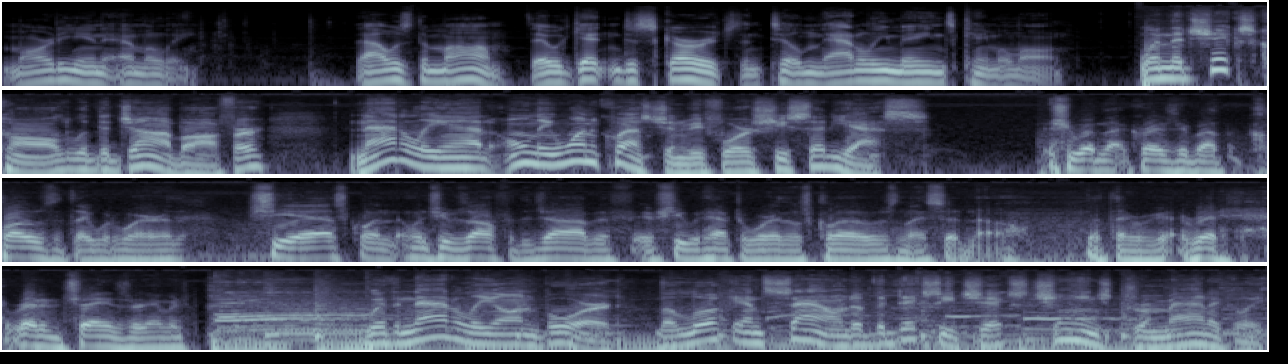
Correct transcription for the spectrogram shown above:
Martie and Emily. That was the mom. They were getting discouraged until Natalie Maines came along. When the Chicks called with the job offer, Natalie had only one question before she said yes. She wasn't that crazy about the clothes that they would wear. She asked when, when she was offered the job if, if she would have to wear those clothes, and they said no, that they were ready, ready to change their image. With Natalie on board, the look and sound of the Dixie Chicks changed dramatically.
